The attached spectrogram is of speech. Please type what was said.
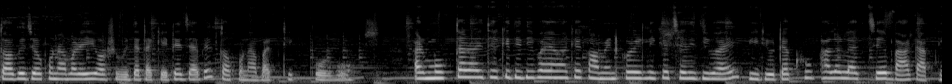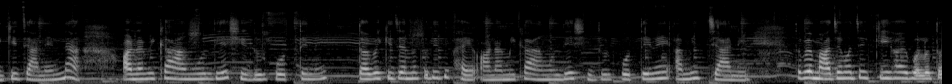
তবে যখন আবার এই অসুবিধাটা কেটে যাবে, তখন আবার ঠিক পরবো আর মুক্তা রায় থেকে দিদিভাই আমাকে কমেন্ট করে লিখেছে, দিদিভাই ভিডিওটা খুব ভালো লাগছে বাট আপনি কি জানেন না? অনামিকা আঙুল দিয়ে সিঁদুর পরতে নেই। তবে কি জানো তো দিদি ভাই? অনামিকা আঙুল দিয়ে সিঁদুর পরতে নেই, আমি জানি। তবে মাঝে মাঝে কি হয় বলো তো,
